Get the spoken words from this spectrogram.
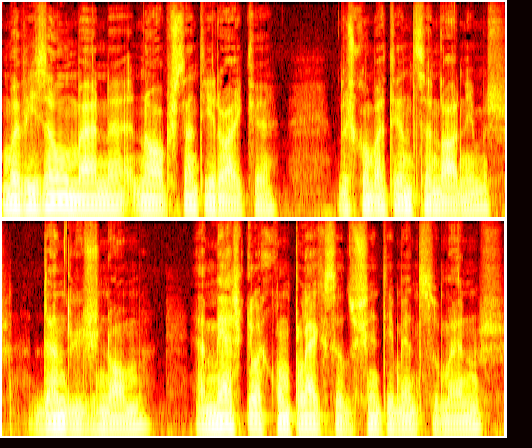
uma visão humana, não obstante heroica, dos combatentes anónimos, dando-lhes nome, a mescla complexa dos sentimentos humanos,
